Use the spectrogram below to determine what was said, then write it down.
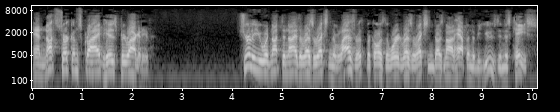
and not circumscribe his prerogative. Surely you would not deny the resurrection of Lazarus because the word resurrection does not happen to be used in this case.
